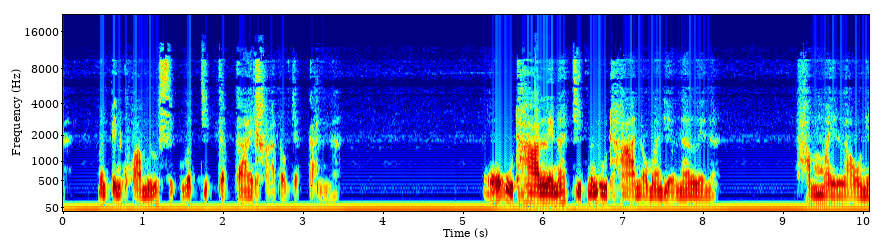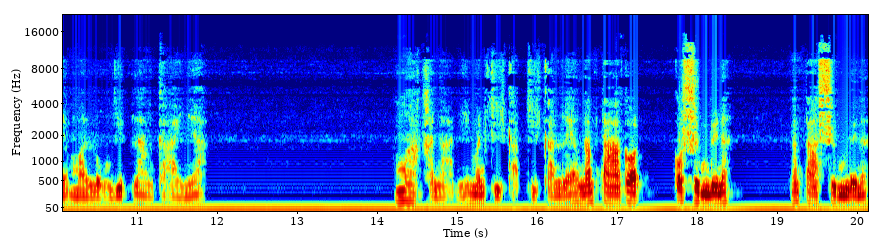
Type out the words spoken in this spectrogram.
นะมันเป็นความรู้สึกว่าจิตกับกายขาดออกจากกันนะโอ้อุทานเลยนะจิตมันอุทานออกมาเดี๋ยวนั้นเลยนะ ทำไมเราเนี่ยมาหลงยึดร่างกายเนี่ย มากขนาดนี้มันกี่กับกี่กันแล้ว น้ำตาก็ก็ซึมด้วยนะ น้ำตาซึมเลยนะ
